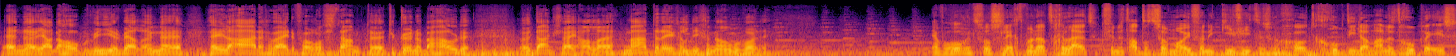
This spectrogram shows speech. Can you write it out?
En ja, dan hopen we hier wel een hele aardige weidevogelstand eh, te kunnen behouden. eh, dankzij alle maatregelen die genomen worden. Ja, we horen het zo slecht, maar dat geluid, ik vind het altijd zo mooi van die kieviet. Het is een grote groep die dan aan het roepen is.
